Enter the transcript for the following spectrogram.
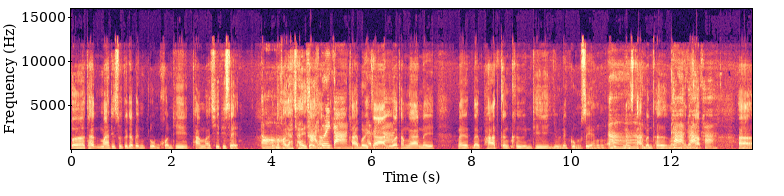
เอ่อถ้ามากที่สุดก็จะเป็นกลุ่มคนที่ทำอาชีพพิเศษอ๋อผมต้องขออนุญาตใช้ใช้ขายคำบริการขายบริการขายบริการหรือว่าทำงานใน ในในพาร์ทกลางคืนที่อยู่ในกลุ่มเสี่ยงอ่า ในสถานบันเทิงอะไรอค่ะย่างเงี้ยนะครับค่ะอ่า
